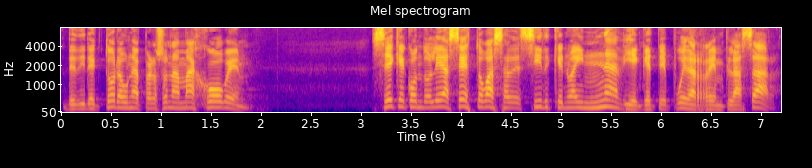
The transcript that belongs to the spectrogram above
de director a una persona más joven. Sé que cuando leas esto vas a decir que no hay nadie que te pueda reemplazar,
